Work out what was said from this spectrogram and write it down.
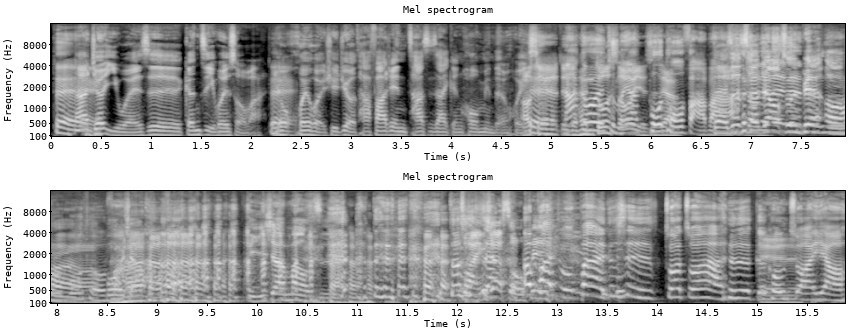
对，然后就以为是跟自己挥手嘛，对。又挥回去，就有他发现他是在跟后面的人挥手。哦对对对然后都很多时候会怎么样？拨也是这样。头发吧？对，这 时候就要顺便哦拨一发。下，抵一下帽子，对对转一下手臂。怎么办？就是抓抓啊，就是隔空抓药，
